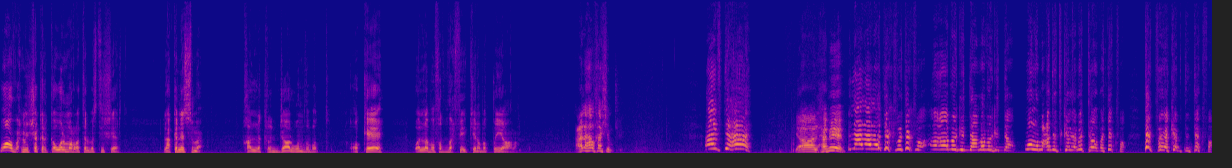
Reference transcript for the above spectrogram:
واضح من شكلك أول مرة تلبس تيشيرت. لكن اسمع خلك رجال وانضبط okay؟ ولا بفضح فيك هنا بالطيارة. على هالخشم. أفتحه! يا الحبيب! لا لا لا تكفى تكفى. ابى قدام ابى قدام. والله ما عاد أتكلم التوبة تكفى. تكفى يا كابتن تكفى.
